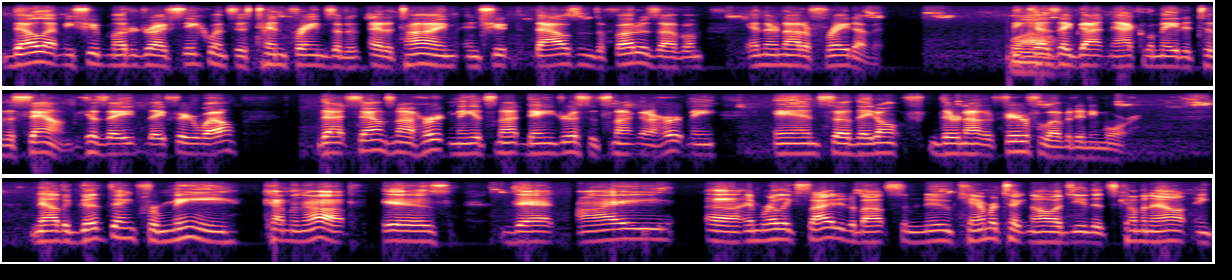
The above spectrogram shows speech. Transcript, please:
they'll let me shoot motor drive sequences 10 frames at a, at a time and shoot thousands of photos of them and they're not afraid of it. Because Wow. they've gotten acclimated to the sound. Because they they figure well that sound's not hurting me. It's not dangerous. It's not going to hurt me. And so they don't they're not fearful of it anymore. Now the good thing for me coming up is that i uh, am really excited about some new camera technology that's coming out and,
